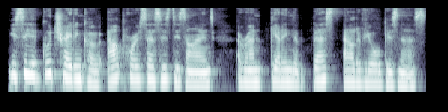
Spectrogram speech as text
You see, at Good Trading Co., our process is designed around getting the best out of your business.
